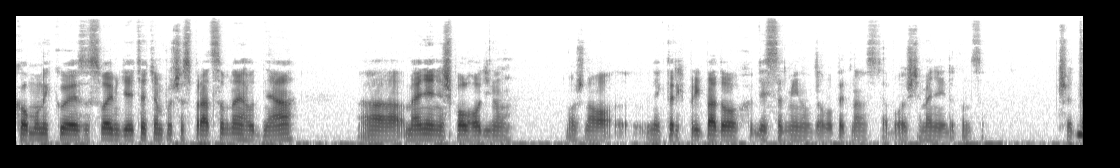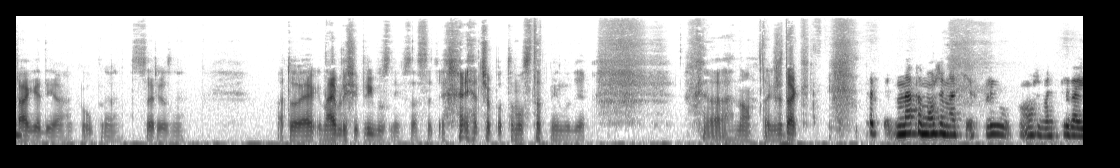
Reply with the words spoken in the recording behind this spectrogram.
komunikuje so svojim dieťaťom počas pracovného dňa menej než pol hodinu. Možno v niektorých prípadoch 10 minút alebo 15 alebo ešte menej dokonca. Čo je hm. tragédia, ako úplne seriózne. A to je najbližší príbuzný v zásade. ja čo potom ostatní ľudia. No, takže tak. Na to môže mať vplyv, môže mať vplyv aj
